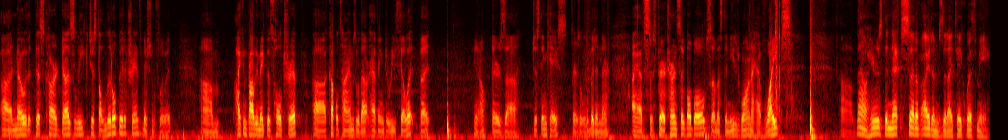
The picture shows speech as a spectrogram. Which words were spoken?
uh, know that this car does leak just a little bit of transmission fluid. Um, I can probably make this whole trip uh, a couple times without having to refill it, but you know, there's uh, just in case, there's a little bit in there. I have some spare turn signal bulbs. I must have needed one. I have wipes. Um, now, here's the next set of items that I take with me.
